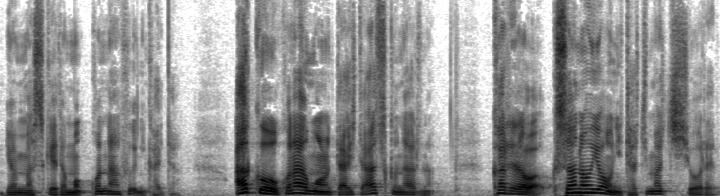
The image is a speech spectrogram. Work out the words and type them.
読みますけれどもこんなふうに書いてある。悪を行う者に対して熱くなるな。彼らは草のようにたちまちしおれる。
